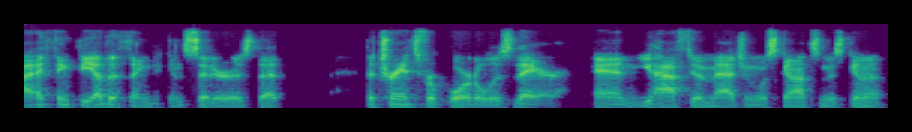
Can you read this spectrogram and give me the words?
I think the other thing to consider is that the transfer portal is there. And you have to imagine Wisconsin is going to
